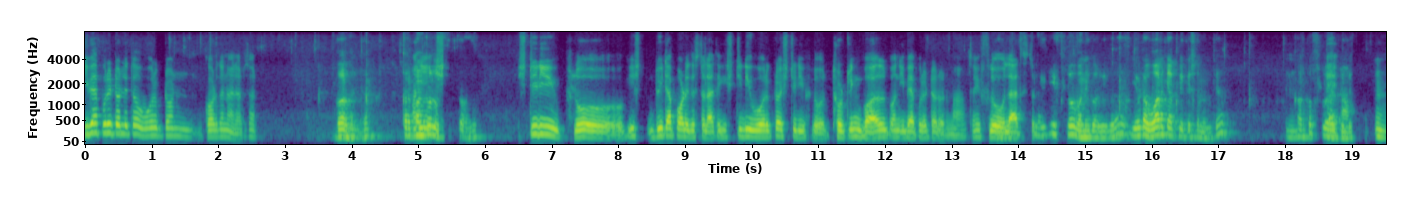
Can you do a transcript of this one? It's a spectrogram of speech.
इभ्यापोरेटरले त वर्क डन गर्दैन होइन सर गर्दैन तर कन्ट्रोल स्टिडी फ्लो कि दुइटा पढे जस्तो लाग्थ्यो कि स्टिडी वर्क र स्टिडी फ्लो थ्रोटलिङ बल्ब अनि इभ्यापोरेटरहरूमा चाहिँ फ्लो होला जस्तो लाग्यो। स्टिडी फ्लो भनेको एउटा वर्क एप्लिकेसन हुन्थ्यो। अर्को फ्लो एप्लिकेसन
